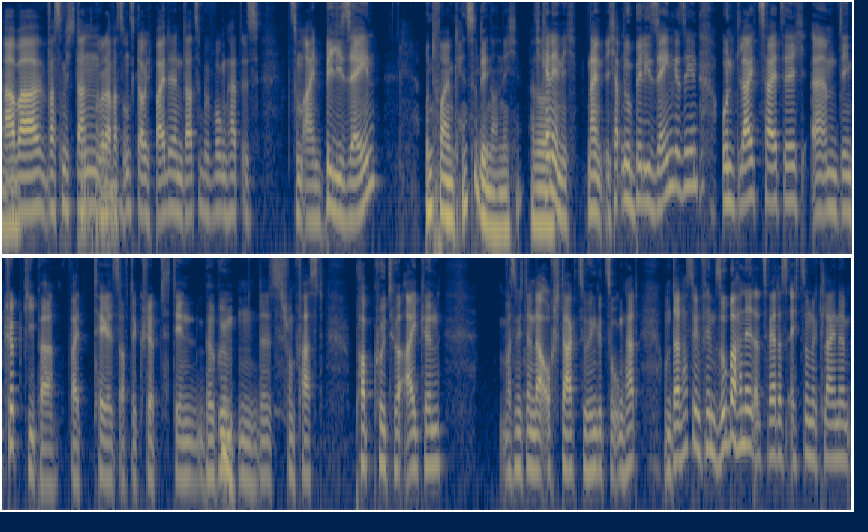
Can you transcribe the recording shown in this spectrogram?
Aber was mich dann, oder was uns, glaube ich, beide dazu bewogen hat, ist zum einen Billy Zane. Und vor allem kennst du den noch nicht. Also, Ich kenne ihn nicht. Nein, ich habe nur Billy Zane gesehen und gleichzeitig ähm, den Crypt Keeper bei Tales of the Crypt, den berühmten, das ist schon fast Popkultur-Icon, was mich dann da auch stark zu hingezogen hat. Und dann hast du den Film so behandelt, als wäre das echt so eine kleine,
